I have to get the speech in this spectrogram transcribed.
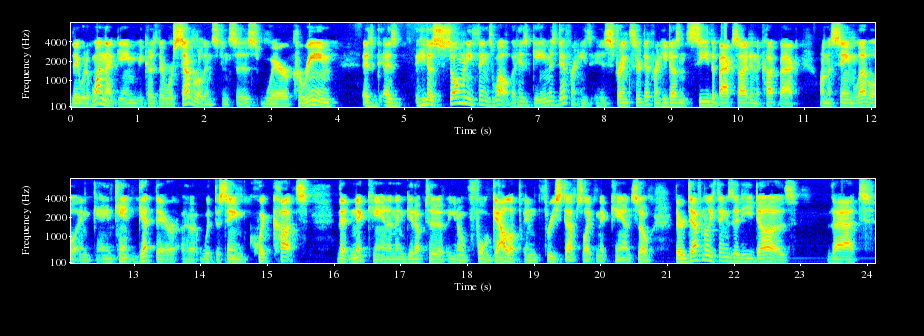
they would have won that game because there were several instances where Kareem, as, as he does so many things well, but his game is different. He's, his strengths are different. He doesn't see the backside and the cutback on the same level and, and can't get there uh, with the same quick cuts that Nick can, and then get up to you know full gallop in three steps like Nick can. So there are definitely things that he does that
